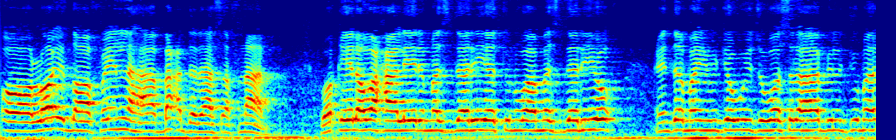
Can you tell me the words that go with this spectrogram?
oo loo idaafayn lahaa bacdadaas afnaan. Wa qiila waxaa la yidhi masdariyatun waa masdariyo cinda man yujawizu waslaha biljuma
